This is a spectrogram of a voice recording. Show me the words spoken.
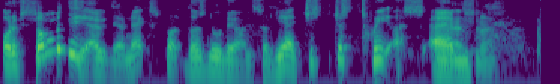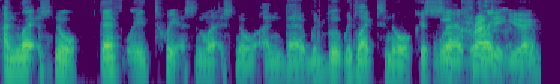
or if somebody out there, an expert, does know the answer, yeah, just just tweet us. Um, and let us know. Definitely tweet us and let us know, and uh, we'd we'd like to know because we'll uh, credit like you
